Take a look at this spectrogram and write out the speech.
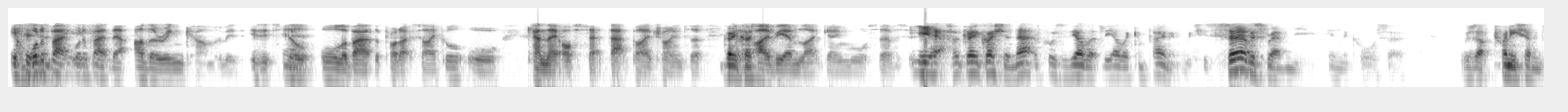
what about what about their other income? I mean, is it still yeah. all about the product cycle, or can they offset that by trying to great question. IBM like getting more services? Yeah, great question. That of course is the other the other component, which is service revenue in the quarter was up 27%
